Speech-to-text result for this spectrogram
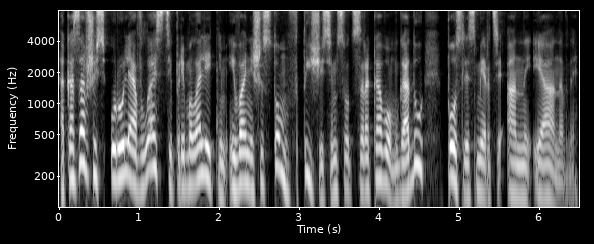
Оказавшись у руля власти при малолетнем Иване VI в 1740 году, после смерти Анны Иоанновны,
